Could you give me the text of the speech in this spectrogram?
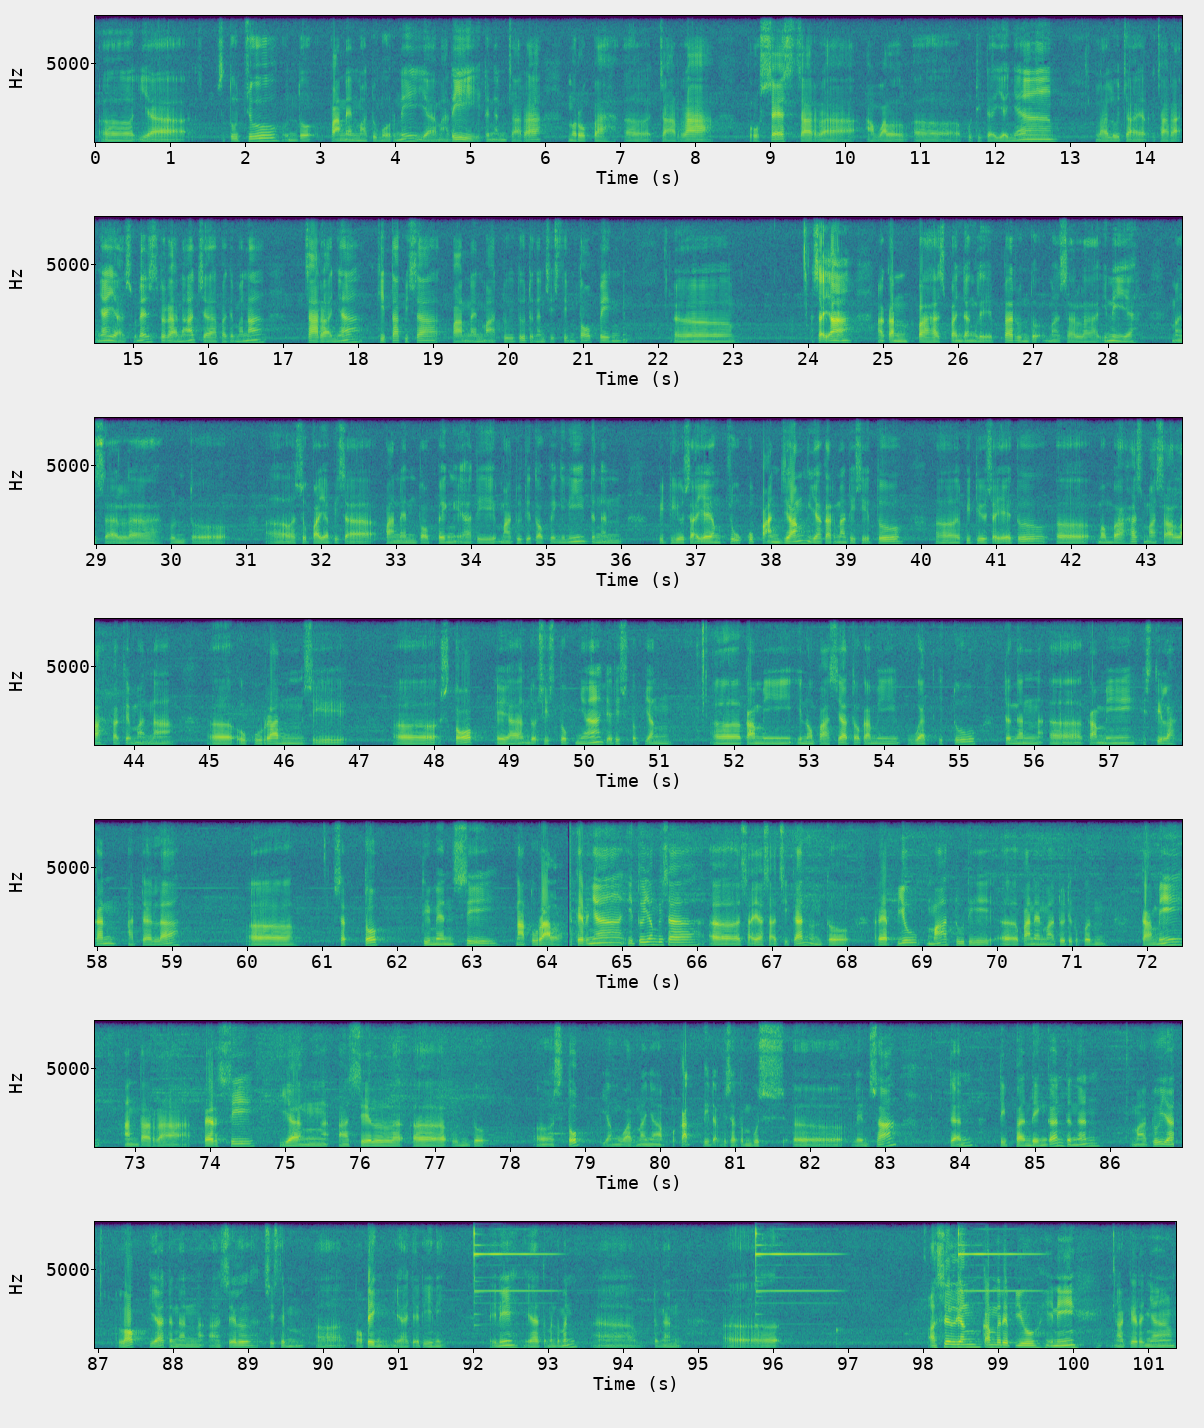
uh, ya setuju untuk panen madu murni ya mari dengan cara merubah uh, cara proses cara awal uh, budidayanya lalu cara, caranya ya sebenarnya sederhana aja. Bagaimana caranya kita bisa panen madu itu dengan sistem topping. Uh, saya akan bahas panjang lebar untuk masalah ini ya masalah untuk uh, supaya bisa panen topping ya di madu di topping ini dengan video saya yang cukup panjang ya karena di situ uh, video saya itu uh, membahas masalah bagaimana uh, ukuran si uh, stop ya untuk si stopnya. Jadi stop yang eh, kami inovasi atau kami buat itu dengan eh, kami istilahkan adalah eh, stop dimensi natural. Akhirnya itu yang bisa eh, saya sajikan untuk review madu di eh, panen madu di kebun kami antara versi yang hasil uh, untuk uh, stop yang warnanya pekat tidak bisa tembus uh, lensa dan dibandingkan dengan madu yang lock ya dengan hasil sistem uh, topping ya jadi ini. Ini ya teman-teman uh, dengan uh, hasil yang kami review ini akhirnya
